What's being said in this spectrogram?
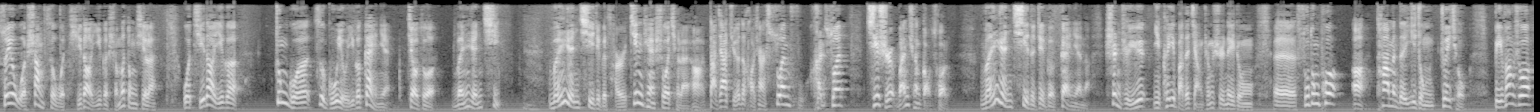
所以我上次我提到一个什么东西呢？我提到一个中国自古有一个概念叫做文人气。文人气这个词儿，今天说起来啊，大家觉得好像酸腐，很酸，其实完全搞错了。文人气的这个概念呢，甚至于你可以把它讲成是那种呃苏东坡啊他们的一种追求。比方说，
